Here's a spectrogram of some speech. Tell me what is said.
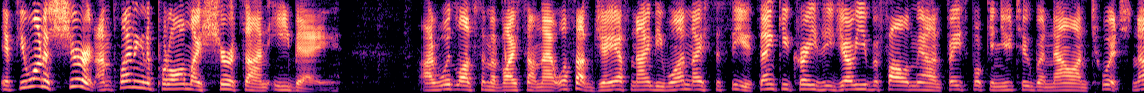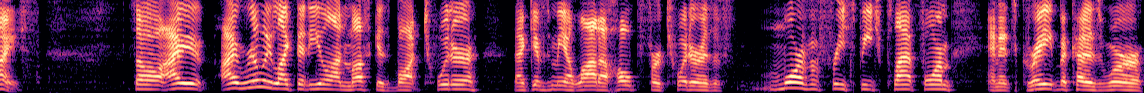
If you want a shirt, I'm planning to put all my shirts on eBay. I would love some advice on that. What's up, JF91? Nice to see you. Thank you, Crazy Joe. You've been following me on Facebook and YouTube and now on Twitch. Nice. So I I really like that Elon Musk has bought Twitter. That gives me a lot of hope for Twitter as a more of a free speech platform. And it's great because we're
